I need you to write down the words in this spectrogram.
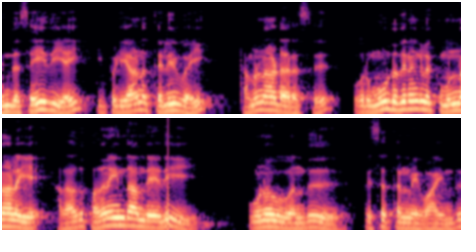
இந்த செய்தியை இப்படியான தெளிவை தமிழ்நாடு அரசு ஒரு மூன்று தினங்களுக்கு முன்னாலேயே அதாவது பதினைந்தாம் தேதி உணவு வந்து விஷத்தன்மை வாய்ந்து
